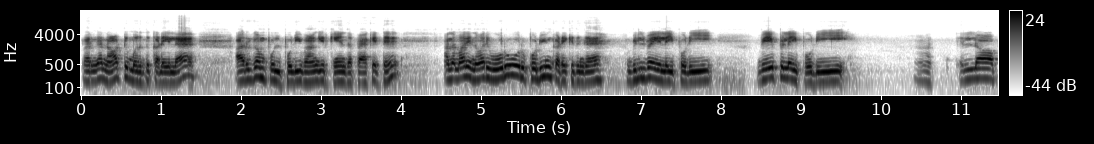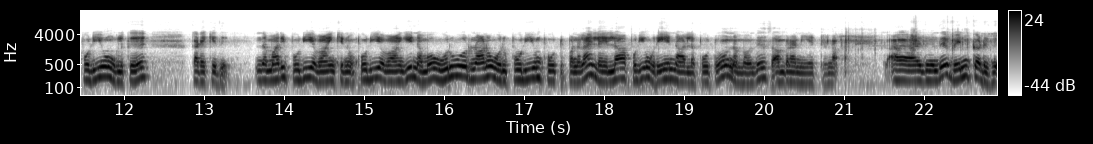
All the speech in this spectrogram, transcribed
பாருங்கள் நாட்டு மருந்து கடையில் அருகம்புல் பொடி வாங்கியிருக்கேன் இந்த பேக்கெட்டு அந்த மாதிரி இந்த மாதிரி ஒரு ஒரு பொடியும் கிடைக்குதுங்க. வில்வ இலை பொடி வேப்பிலை பொடி எல்லா பொடியும் உங்களுக்கு கிடைக்குது. இந்த மாதிரி பொடியை வாங்கிக்கணும். பொடியை வாங்கி நம்ம ஒரு ஒரு நாளும் ஒரு பொடியும் போட்டு பண்ணலாம். இல்லை எல்லா பொடியும் ஒரே நாளில் போட்டும் நம்ம வந்து சாம்பிராணி ஏற்றலாம். இது வந்து வெண்கடுகு.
